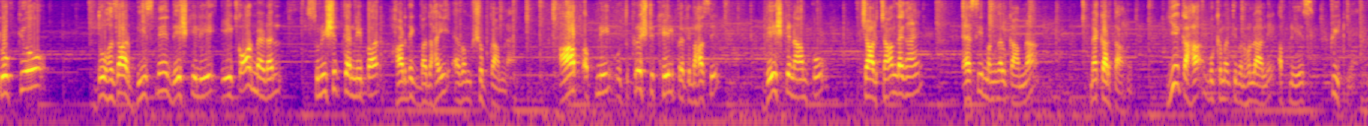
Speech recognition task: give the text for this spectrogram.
टोक्यो 2020 में देश के लिए एक और मेडल सुनिश्चित करने पर हार्दिक बधाई एवं शुभकामनाएँ। आप अपनी उत्कृष्ट खेल प्रतिभा से देश के नाम को चार चाँद लगाएँ, ऐसी मंगल कामना मैं करता हूँ। ये कहा मुख्यमंत्री मनोहर लाल ने अपने इस ट्वीट में।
